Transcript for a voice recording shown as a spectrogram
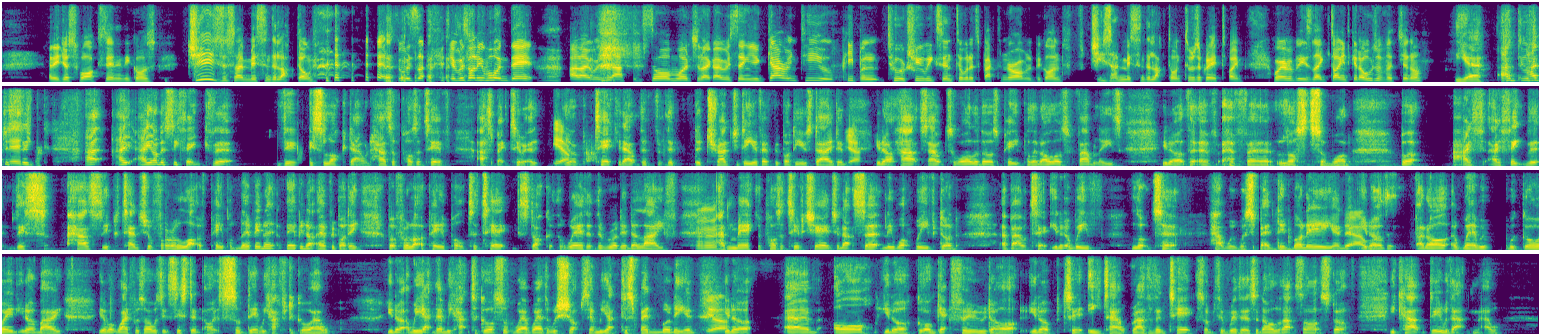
and he just walks in and he goes, Jesus, I'm missing the lockdown. it was uh, it was only one day, and I was laughing so much. Like I was saying, you guarantee you, people two or three weeks into when it's back to normal, will be going, "Jeez, I'm missing the lockdown." It was a great time where everybody's like dying to get out of it, you know. Yeah, I, I just think, I, I, I honestly think that this lockdown has a positive aspect to it. Yeah. You know, taking out the, the, the tragedy of everybody who's died, and yeah. you know, hearts out to all of those people and all those families, you know, that have have uh, lost someone. But I th- I think that this has the potential for a lot of people, maybe not, maybe not everybody, but for a lot of people to take stock at the way that they're running their life mm. and make a positive change. And that's certainly what we've done about it. You know, we've looked at how we were spending money and yeah, you know the, and all and where we were going. You know, my you know my wife was always insistent. Oh, it's Sunday, we have to go out. You know, and we had, then we had to go somewhere where there was shops, and we had to spend money, and yeah. you know, um, or you know, go and get food, or you know, to eat out rather than take something with us, and all of that sort of stuff. You can't do that now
